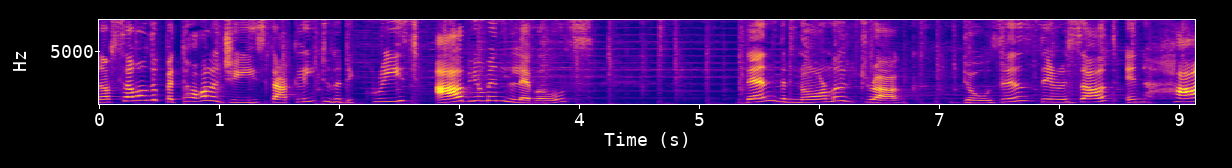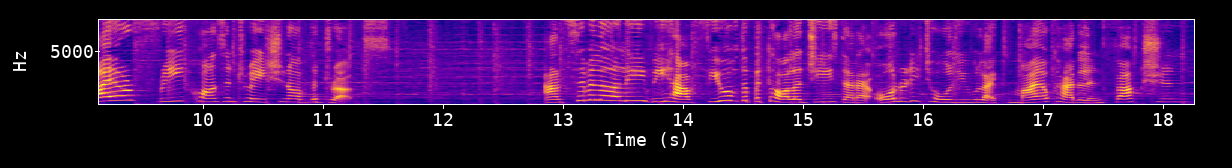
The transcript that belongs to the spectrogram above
Now some of the pathologies that lead to the decreased albumin levels than the normal drug doses, they result in higher free concentration of the drugs. And similarly, we have few of the pathologies that I already told you like myocardial infarction,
